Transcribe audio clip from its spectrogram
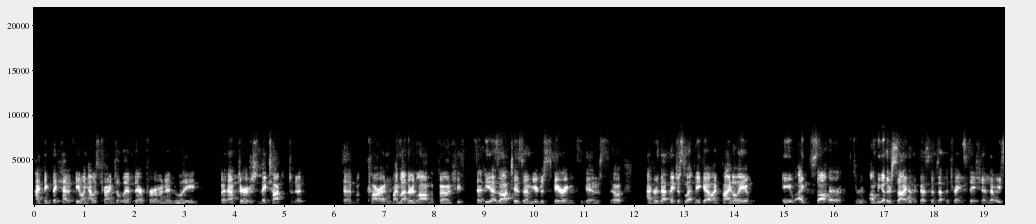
I think they had a feeling I was trying to live there permanently. Mm-hmm. But after they talked to, to Karen, my mother-in-law on the phone, she said he has autism. You're just scaring him. So after that, they just let me go. And finally, eh, I saw her through on the other side of the customs at the train station. And then we,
